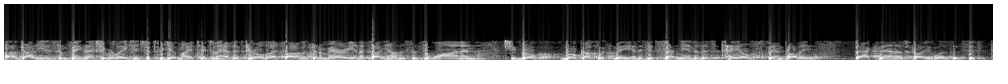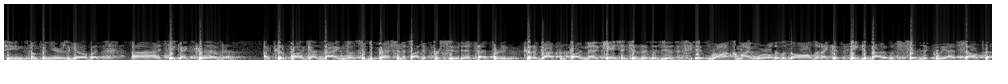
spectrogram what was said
uh, God used some things, actually relationships, to get my attention. I had this girl that I thought I was going to marry, and I thought, you know, this is the one, and she broke broke up with me, and it just sent me into this tailspin. Probably back then, was probably was it 15 something years ago, but uh, I think I could have I could have probably got diagnosed with depression if I'd have pursued it. I could have got some probably medication because it was just, it rocked my world. It was all that I could think about. It was physically, I felt a,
